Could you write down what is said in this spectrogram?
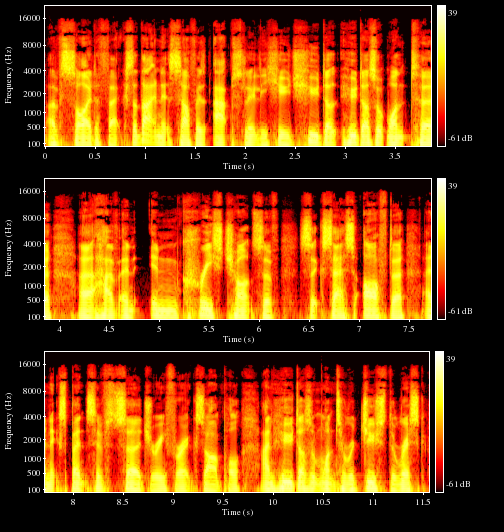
of side effects. So that in itself is absolutely huge. Who do, who doesn't want to uh, have an increased chance of success after an expensive surgery, for example, and who doesn't want to reduce the risk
